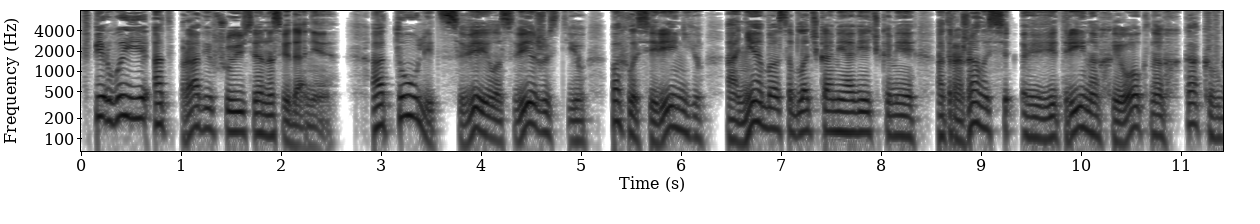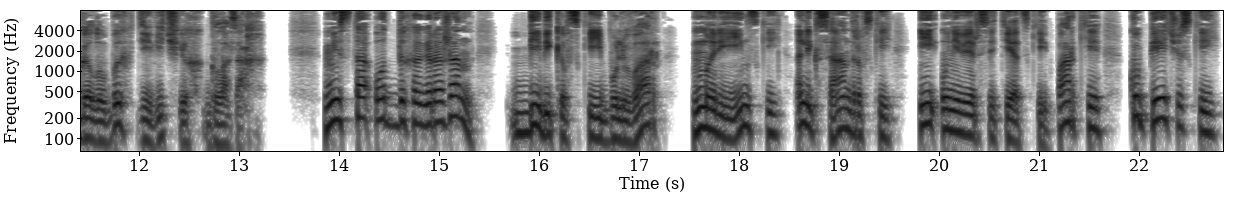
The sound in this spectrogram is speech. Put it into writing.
впервые отправившуюся на свидание. От улиц веяло свежестью, пахло сиренью, а небо с облачками-овечками отражалось в витринах и окнах, как в голубых девичьих глазах. Места отдыха горожан – Бибиковский бульвар, Мариинский, Александровский и университетские парки, купеческий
